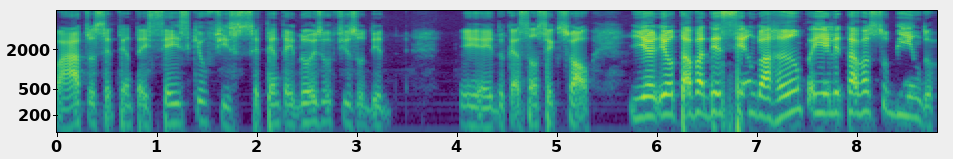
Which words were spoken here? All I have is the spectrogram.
74, 76, que eu fiz. 72 eu fiz o de educação sexual. E eu estava descendo a rampa e ele estava subindo.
